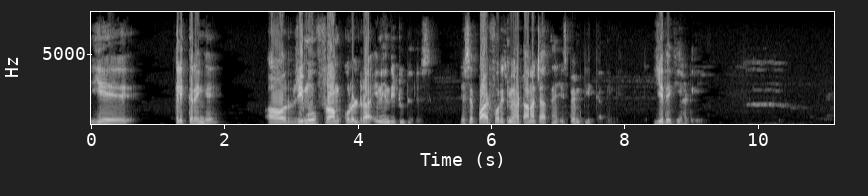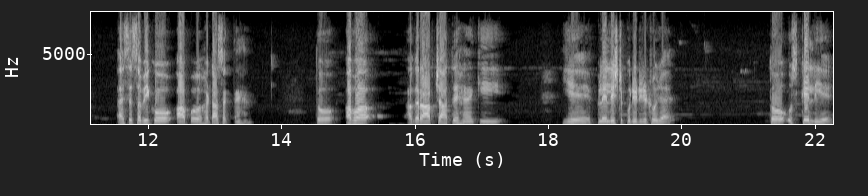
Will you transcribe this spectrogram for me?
ये क्लिक करेंगे और remove from CorelDraw in Hindi tutorials जैसे पार्ट फोर इसमें हटाना चाहते हैं, इस पर हम क्लिक कर देंगे। ये देखिए हट गई। ऐसे सभी को आप हटा सकते हैं। तो अब अगर आप चाहते हैं कि ये प्लेलिस्ट पूरी डिलीट हो जाए तो उसके लिए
